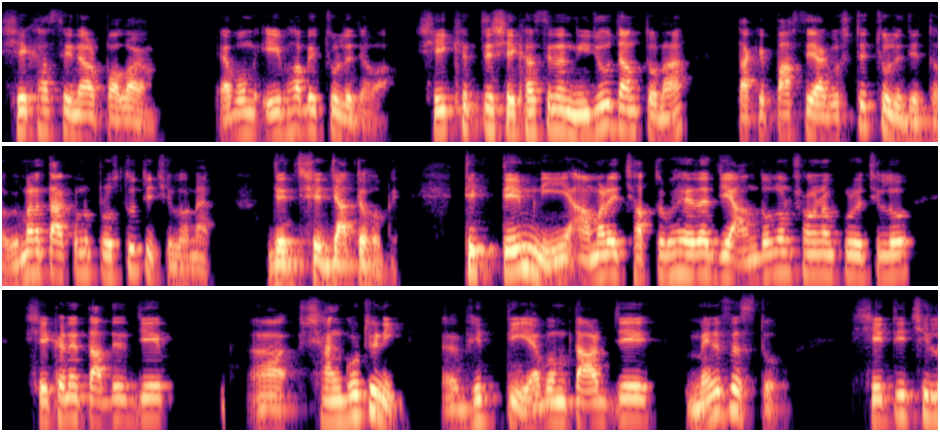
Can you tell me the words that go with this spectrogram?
শেখ হাসিনার পলায়ন এবং এইভাবে চলে যাওয়া। সেই ক্ষেত্রে শেখ হাসিনা নিজেও জানতো না তাকে পাঁচই আগস্টে চলে যেতে হবে। মানে তার কোনো প্রস্তুতি ছিল না যে সে যেতে হবে। ঠিক তেমনি আমার এই ছাত্র ভাইয়েরা যে আন্দোলন সংগ্রাম করেছিল, সেখানে তাদের যে সাংগঠনিক ভিত্তি এবং তার যে ম্যানিফেস্টো সেটি ছিল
